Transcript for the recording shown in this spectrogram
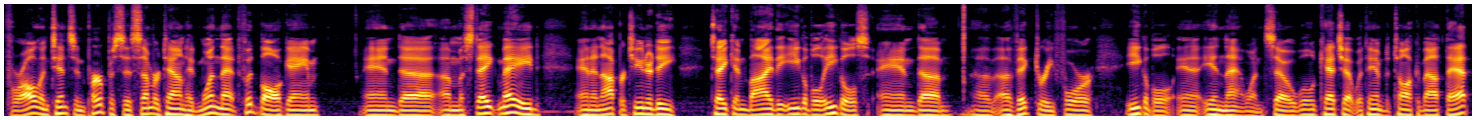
for all intents and purposes, Summertown had won that football game, and a mistake made and an opportunity taken by the Eagleville Eagles and um, a, a, victory for Eagleville in, in, that one. So we'll catch up with him to talk about that.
